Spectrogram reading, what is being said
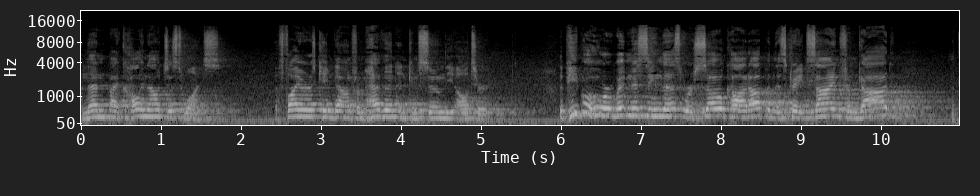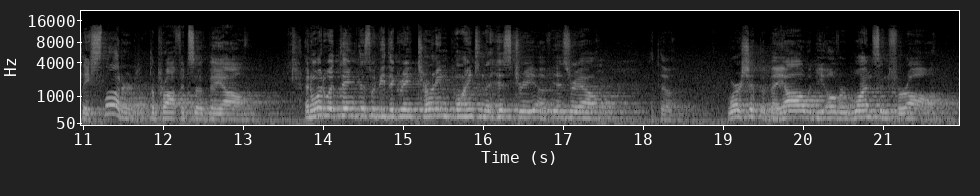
And then by calling out just once, the fires came down from heaven and consumed the altar. The people who were witnessing this were so caught up in this great sign from God that they slaughtered the prophets of Baal. And one would think this would be the great turning point in the history of Israel, that the worship of Baal would be over once and for all.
